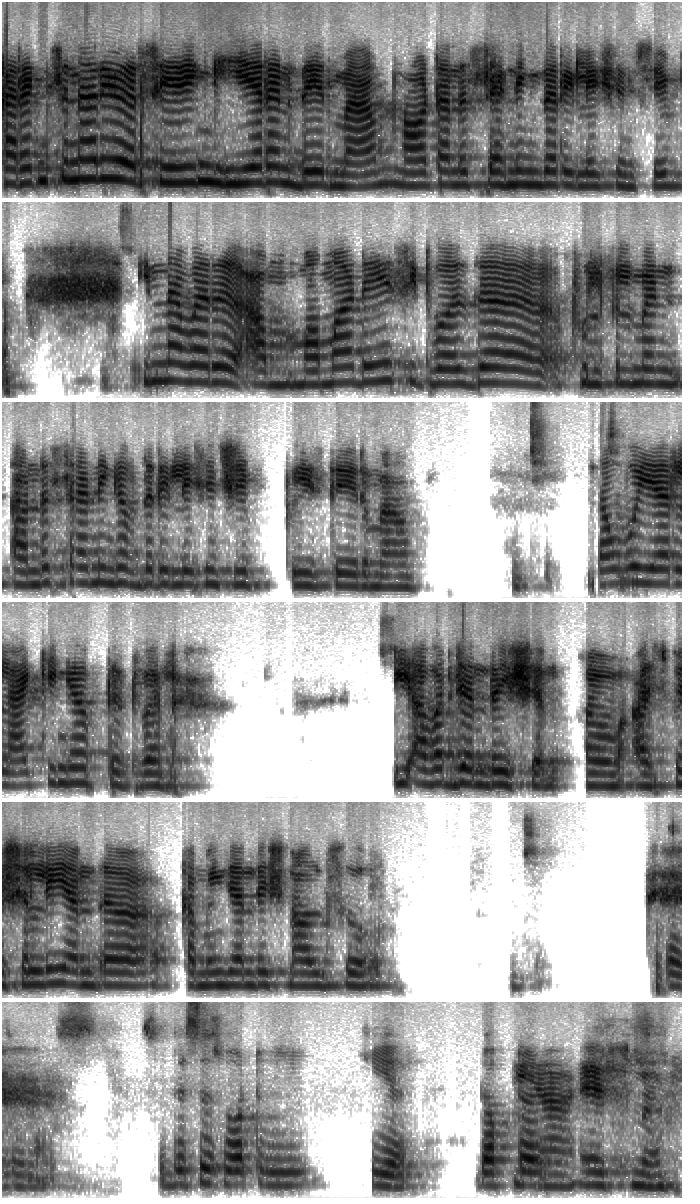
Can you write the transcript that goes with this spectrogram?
current scenario you are seeing here and there, ma'am, not understanding the relationship. In our um, mama days, it was the fulfillment, understanding of the relationship is there, ma'am. Now we are lacking of that one. Our generation, um, especially and the coming generation also. Very nice. So this is what we hear. Dr. Yeah, yes, ma'am.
